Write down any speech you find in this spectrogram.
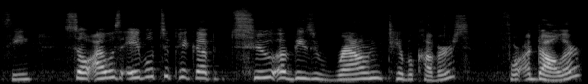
see so I was able to pick up two of these round table covers for a dollar.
